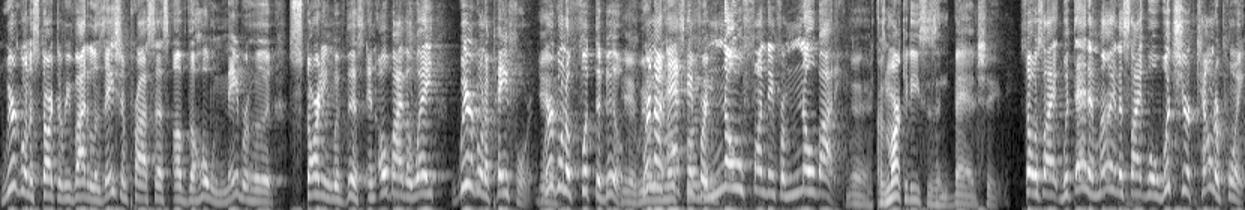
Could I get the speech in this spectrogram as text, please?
we're going to start the revitalization process of the whole neighborhood, starting with this. And oh, by the way, we're going to pay for it. We're going to foot the bill. Yeah, we we're don't not no asking funding. for no funding from nobody. Yeah, because Market East is in bad shape. So it's like, with that in mind, it's like, well, what's your counterpoint?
